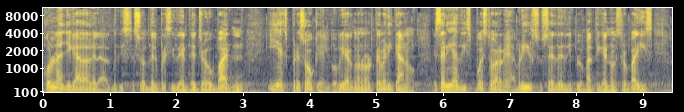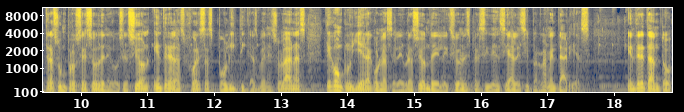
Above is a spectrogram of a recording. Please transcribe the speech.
con la llegada de la administración del presidente Joe Biden y expresó que el gobierno norteamericano estaría dispuesto a reabrir su sede diplomática en nuestro país tras un proceso de negociación entre las fuerzas políticas venezolanas que concluyera con la celebración de elecciones presidenciales y parlamentarias. Entre tanto,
